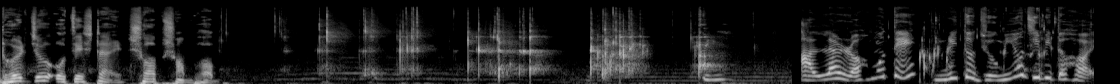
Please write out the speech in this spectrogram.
ধৈর্য ও চেষ্টায় সব সম্ভব। আল্লাহর রহমতে মৃত জমিও জীবিত হয়।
